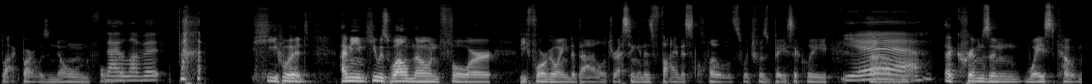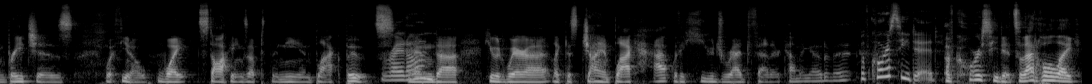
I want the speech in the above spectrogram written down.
Black Bart was known for. I love it. he would I mean, he was well known for before going to battle dressing in his finest clothes, which was basically yeah um, a crimson waistcoat and breeches with you know white stockings up to the knee and black boots. Right on. And uh, he would wear a like this giant black hat with a huge red feather coming out of it. Of course he did. Of course he did. So that whole like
